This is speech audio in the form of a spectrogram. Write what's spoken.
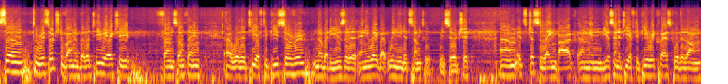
So to research the vulnerability, we actually found something uh, with a TFTP server. Nobody used it anyway, but we needed some to research it. Um, it's just a lame bug. I mean, you send a TFTP request with a long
